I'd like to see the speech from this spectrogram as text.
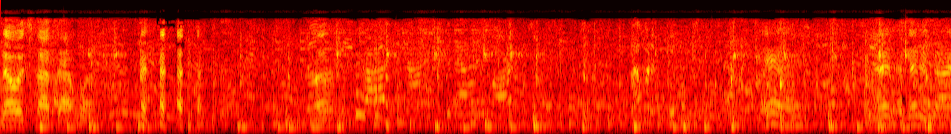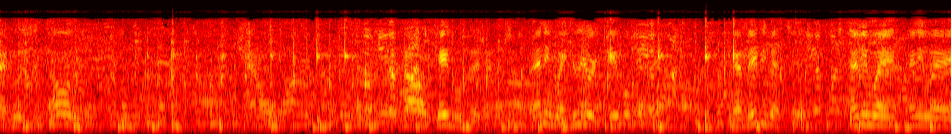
No, it's not that one. huh? Met, a guy who was in television. Channel 1 or something? No, Cablevision or something. Anyway, New York Cablevision? Yeah, maybe that's it. Anyway, anyway,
